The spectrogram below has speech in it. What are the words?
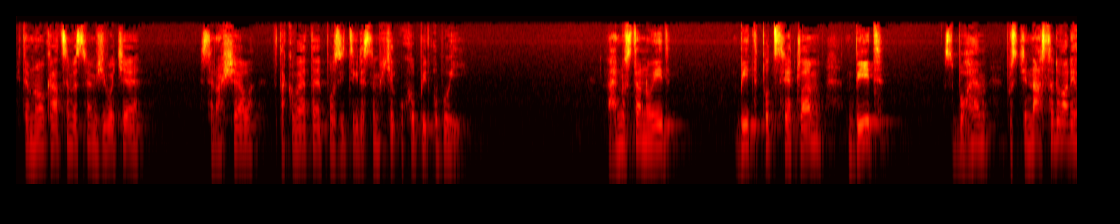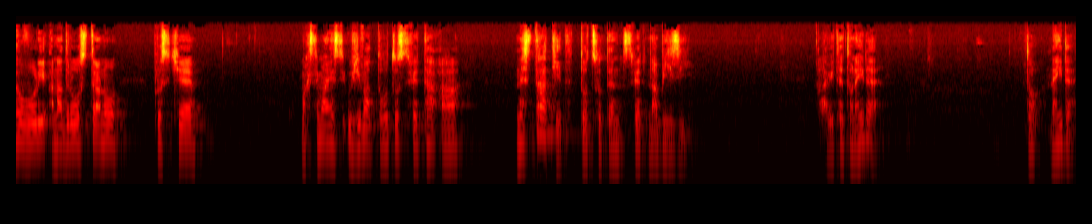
Víte, mnohokrát jsem ve svém životě se našel v takové té pozici, kde jsem chtěl uchopit obojí. Na jednu stranu jít, být pod světlem, být s Bohem, prostě následovat jeho vůli a na druhou stranu prostě maximálně si užívat tohoto světa a nestratit to, co ten svět nabízí. Ale víte, to nejde. To nejde.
